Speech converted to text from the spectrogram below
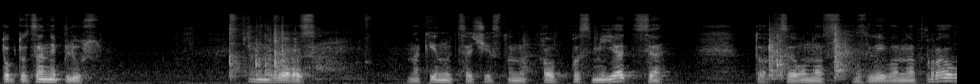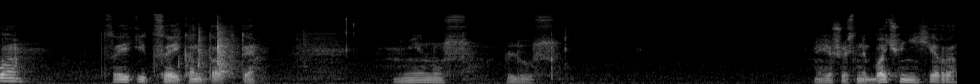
Тобто це не плюс. Вони зараз накинуться чисто посміяться. Так, це у нас зліва направо. Цей і цей контакти. Мінус, плюс. Я щось не бачу ніхера.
